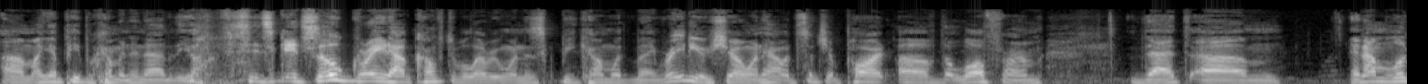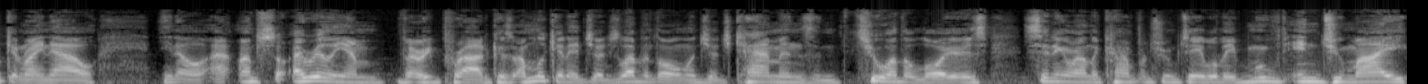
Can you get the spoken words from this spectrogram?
Um, I got people coming in and out of the office. It's it's so great how comfortable everyone has become with my radio show and how it's such a part of the law firm that. Um, and I'm looking right now. You know, I, I'm so I really am very proud because I'm looking at Judge Leventhal and Judge Kamins and two other lawyers sitting around the conference room table. They've moved into my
